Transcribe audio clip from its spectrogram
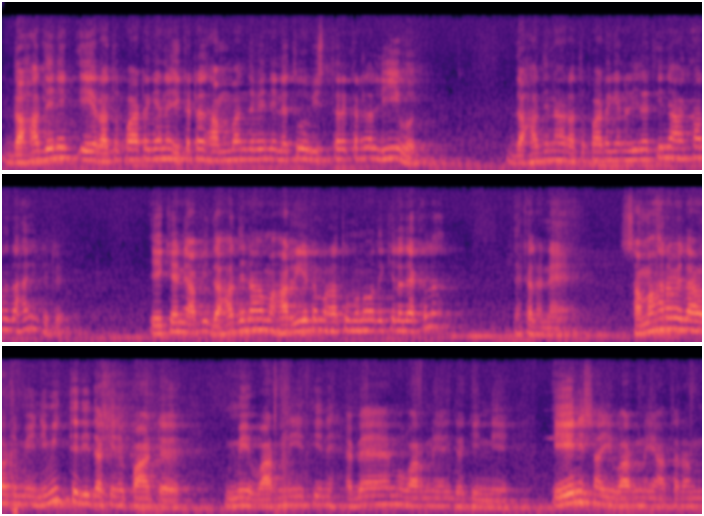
10 දෙනෙක් ඒ රතු පාට ගැන එකට සම්බන්ධ වෙන්නේ නැතුව විස්තර කරලා ලීවොත් 10 දෙනා රතු පාට ගැන ලියලා තියෙන ආකාර 10කට. ඒ කියන්නේ අපි 10 දෙනාම හරියටම රතු මොනවද කියලා දැකලා දැකලා නැහැ. සමහර වෙලාවට මේ නිමිත්තේදී දකින්න පාට මේ වර්ණයේ තියෙන හැබෑම වර්ණයයි දකින්නේ. ඒ නිසායි වර්ණය අතරම්ම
